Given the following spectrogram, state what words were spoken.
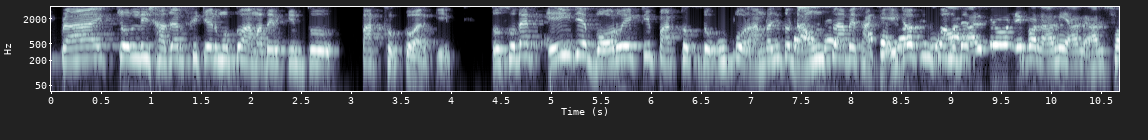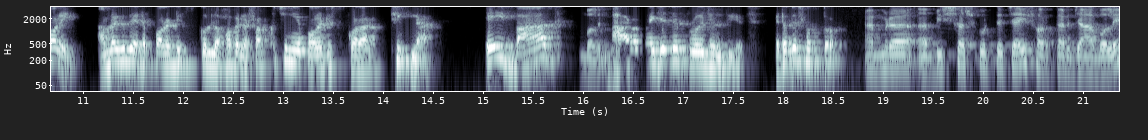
প্রায় চল্লিশ হাজার ফিটের মতো আমাদের কিন্তু পার্থক্য আর কি। তো সো দ্যাট এই যে বড় একটি পার্থক্য উপর আমরা যেহেতু ডাউন স্ল্যাবে থাকি আচ্ছা, এটাও কিন্তু আমাদের রিপন আমি আই সরি আমরা কিন্তু এটা পলিটিক্স করলে হবে না সবকিছু নিয়ে পলিটিক্স করা ঠিক না। এই বাদ ভারত নিজেদের প্রয়োজন দিয়েছে এটা তো সত্য। আমরা বিশ্বাস করতে চাই সরকার যা বলে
